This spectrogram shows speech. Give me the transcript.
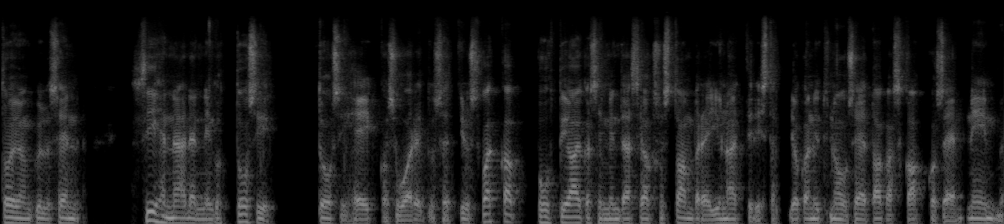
toi on kyllä sen, siihen nähden niin kuin tosi, tosi heikko suoritus. Että just vaikka puhuttiin aikaisemmin tässä jaksossa Tampereen Unitedista, joka nyt nousee takaisin kakkoseen, niin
